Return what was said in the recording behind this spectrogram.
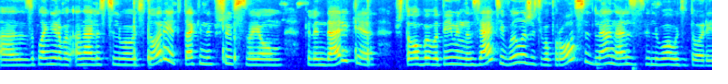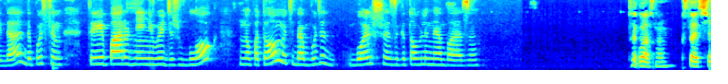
э, запланирован анализ целевой аудитории, то так и напиши в своем календарике, чтобы вот именно взять и выложить вопросы для анализа целевой аудитории, да. Допустим, ты пару дней не выйдешь в блог, но потом у тебя будет больше заготовленная база. Согласна. Кстати,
